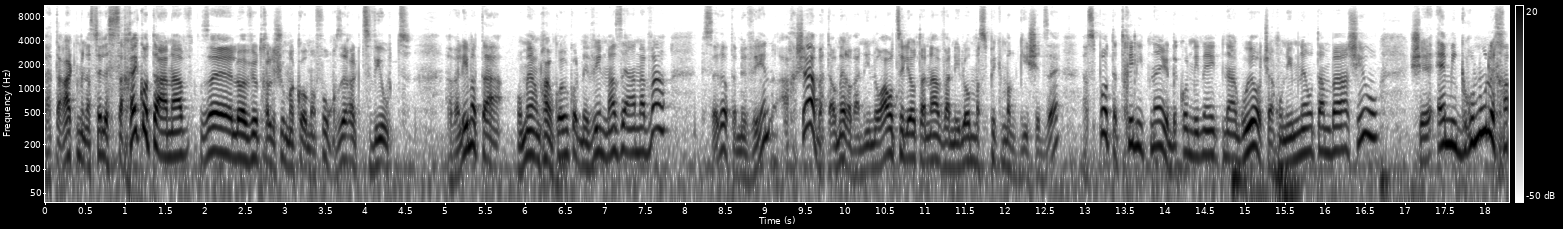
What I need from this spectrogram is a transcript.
ואתה רק מנסה לשחק אותה ענב, זה לא יביא אותך לשום מקום, הפוך, זה רק צביעות. אבל אם אתה אומר, קודם כל מבין מה זה הענווה, בסדר, אתה מבין? עכשיו אתה אומר, אבל אני נורא רוצה להיות ענב ואני לא מספיק מרגיש את זה, אז פה תתחיל להתנהג בכל מיני התנהגויות שאנחנו נמנה אותן בשיעור, שהם יגרמו לך,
